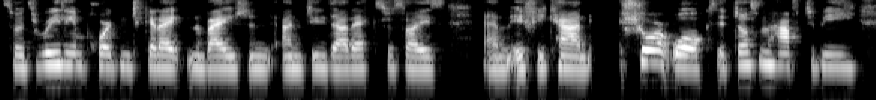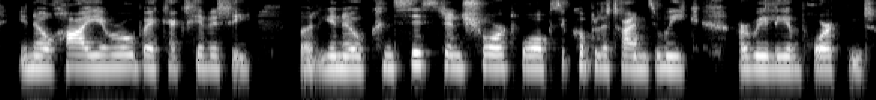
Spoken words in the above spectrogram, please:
so it's really important to get out and about and, and do that exercise um, if you can. Short walks it doesn't have to be you know high aerobic activity but you know consistent short walks a couple of times a week are really important.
